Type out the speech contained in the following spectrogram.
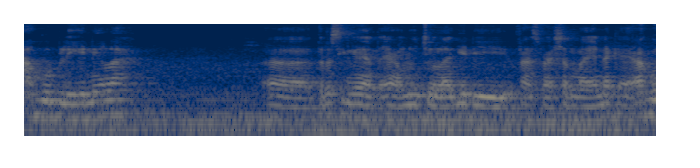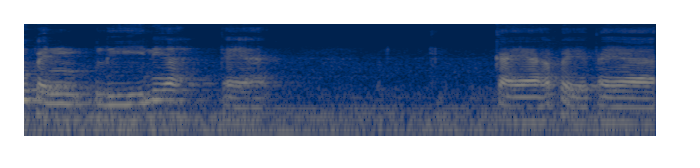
ah gue beli inilah. Eh, terus ngeliat yang lucu lagi di fast fashion lainnya kayak ah gue pengen beli ini ya kayak kayak apa ya kayak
